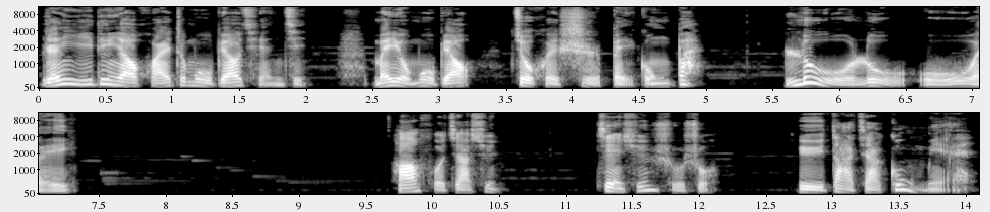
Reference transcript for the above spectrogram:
人一定要怀着目标前进，没有目标就会事倍功半，碌碌无为。哈佛家训，建勋叔叔与大家共勉。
